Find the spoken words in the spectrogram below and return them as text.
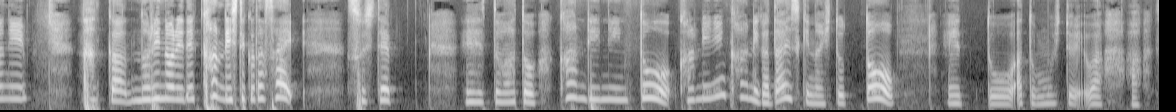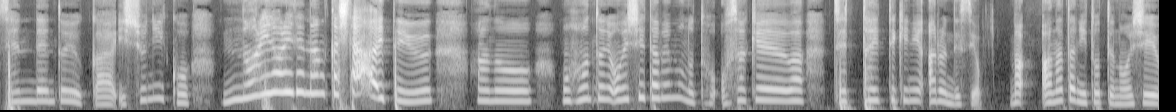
緒になんかノリノリで管理してください。そして、えっ、ー、と、あと、管理人と、管理人管理が大好きな人と、えっ、ー、と、あともう一人は、あ、宣伝というか、一緒にこう、ノリノリでなんかしたいっていう、あの、もう本当に美味しい食べ物とお酒は絶対的にあるんですよ。まあ、あなたにとっての美味しい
